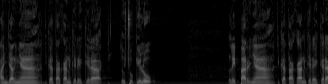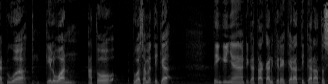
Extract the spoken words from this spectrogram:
Panjangnya dikatakan kira-kira 7 kilo. Lebarnya dikatakan kira-kira 2 kiloan atau 2 sampai 3. Tingginya dikatakan kira-kira 350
